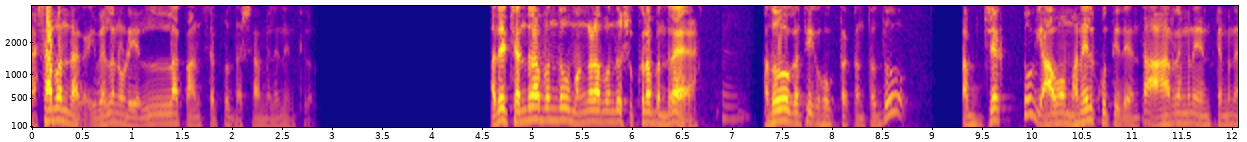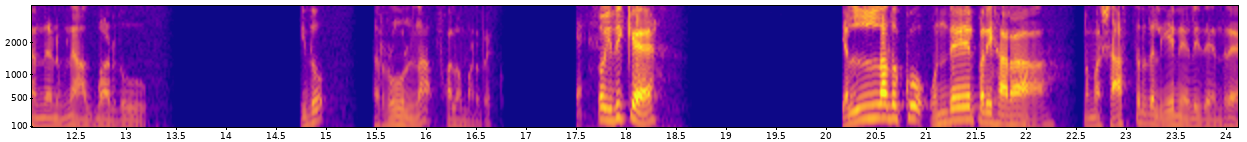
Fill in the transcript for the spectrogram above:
ದಶ ಬಂದಾಗ ಇವೆಲ್ಲ ನೋಡಿ ಎಲ್ಲ ಕಾನ್ಸೆಪ್ಟು ದಶ ಮೇಲೆ ನಿಂತಿರೋದು. ಅದೇ ಚಂದ್ರ ಬಂದು ಮಂಗಳ ಬಂದು ಶುಕ್ರ ಬಂದರೆ ಅದೋ ಗತಿಗೆ ಹೋಗ್ತಕ್ಕಂಥದ್ದು ಸಬ್ಜೆಕ್ಟು ಯಾವ ಮನೇಲಿ ಕೂತಿದೆ ಅಂತ ಆರನೇ ಮನೆ ಎಂಟನೇ ಮನೆ ಹನ್ನೆರಡು ಮನೆ ಆಗಬಾರ್ದು. ಇದು ರೂಲ್ನ ಫಾಲೋ ಮಾಡಬೇಕು. ಸೊ ಇದಕ್ಕೆ ಎಲ್ಲದಕ್ಕೂ ಒಂದೇ ಪರಿಹಾರ ನಮ್ಮ ಶಾಸ್ತ್ರದಲ್ಲಿ ಏನು ಹೇಳಿದೆ ಅಂದರೆ,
